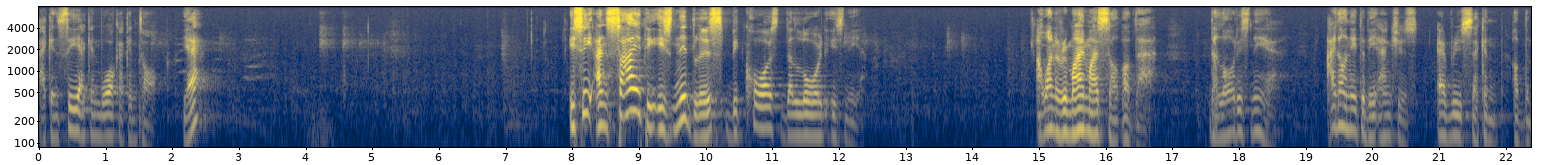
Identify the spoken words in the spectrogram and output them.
I can see, I can walk, I can talk. Yeah? You see, anxiety is needless because the Lord is near. I want to remind myself of that. The Lord is near. I don't need to be anxious every second of the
